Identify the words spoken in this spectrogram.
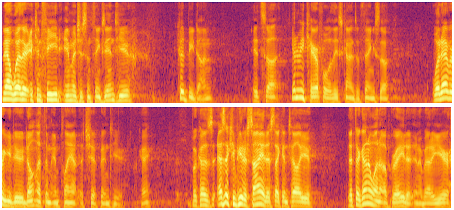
Now, whether it can feed images and things into you, could be done. It's, uh, you have to be careful with these kinds of things, though. Whatever you do, don't let them implant a chip into you, okay? Because as a computer scientist, I can tell you that they're going to want to upgrade it in about a year.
